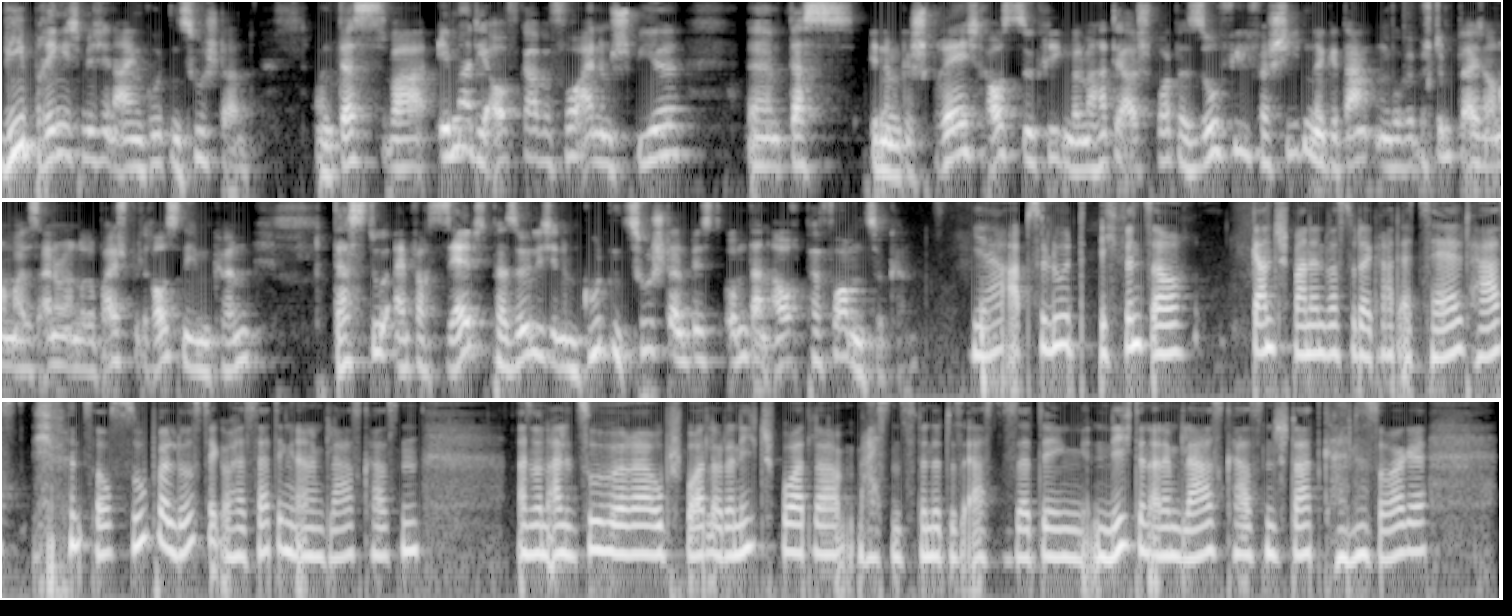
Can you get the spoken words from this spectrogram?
wie bringe ich mich in einen guten Zustand? Und das war immer die Aufgabe vor einem Spiel, äh, das in einem Gespräch rauszukriegen, weil man hat ja als Sportler so viel verschiedene Gedanken, wo wir bestimmt gleich auch nochmal das ein oder andere Beispiel rausnehmen können, dass du einfach selbst persönlich in einem guten Zustand bist, um dann auch performen zu können. Ja, absolut. Ich finde es auch ganz spannend, was du da gerade erzählt hast. Ich finde es auch super lustig, euer Setting in einem Glaskasten. Also an alle Zuhörer, ob Sportler oder Nicht-Sportler, meistens findet das erste Setting nicht in einem Glaskasten statt, keine Sorge.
